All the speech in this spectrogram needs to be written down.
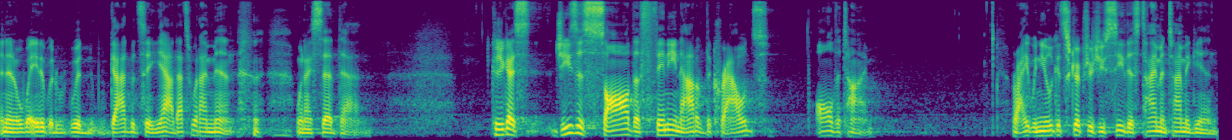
And in a way that would, would God would say, yeah, that's what I meant when I said that. Because you guys, Jesus saw the thinning out of the crowds all the time right? When you look at scriptures, you see this time and time again.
